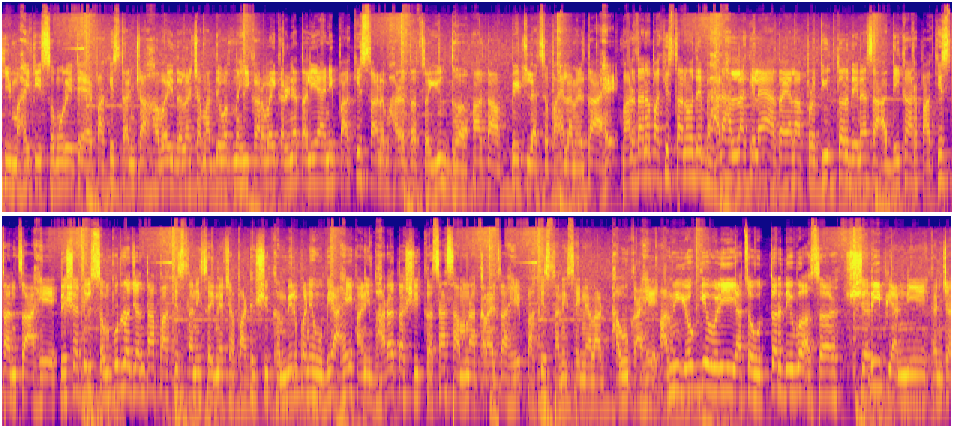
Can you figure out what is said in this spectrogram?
ही माहिती समोर येते आहे. पाकिस्तानच्या हवाई दलाच्या माध्यमातून ही कारवाई करण्यात आली आहे आणि पाकिस्तान भारताचं युद्ध आता पेटल्याचं पाहायला मिळतं आहे. भारतानं पाकिस्तानमध्ये भ्याड हल्ला केलाय. आता याला प्रत्युत्तर देण्याचा अधिकार पाकिस्तानचा आहे. देशातील संपूर्ण जनता पाकिस्तानी सैन्याच्या पाठीशी खंबीरपणे उभी आहे आणि भारताशी कसा सामना करायचा हे पाकिस्तानी सैन्याला ठाऊक आहे. आम्ही योग्य वेळी याचं उत्तर देऊ असं शरीफ यांनी त्यांच्या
